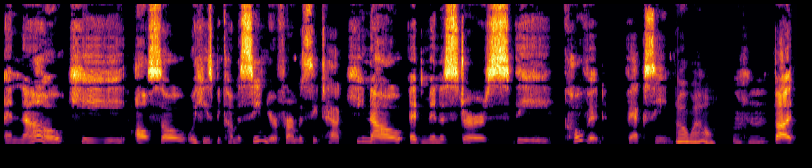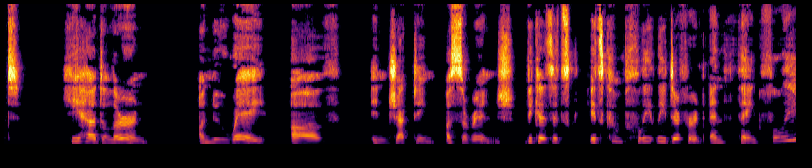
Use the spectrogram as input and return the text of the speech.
And now he also, well, he's become a senior pharmacy tech. He now administers the COVID vaccine. Oh, wow. hmm But he had to learn a new way of injecting a syringe because it's, it's completely different. And thankfully,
